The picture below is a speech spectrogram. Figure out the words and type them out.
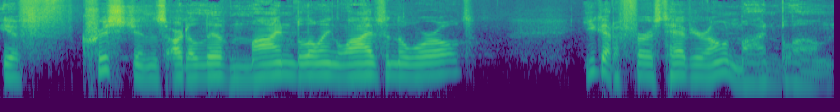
if Christians are to live mind blowing lives in the world, you got to first have your own mind blown.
